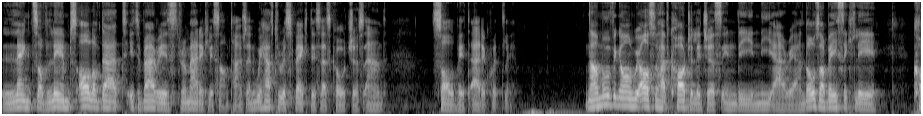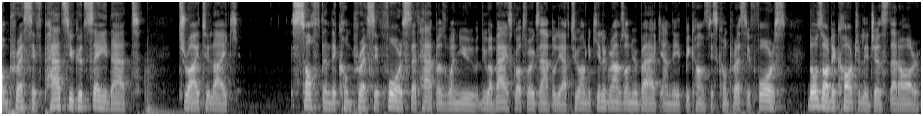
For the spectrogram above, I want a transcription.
lengths of limbs. All of that, it varies dramatically sometimes. And we have to respect this as coaches and solve it adequately. Now moving on, we also have cartilages in the knee area. And those are basically compressive pads, you could say, that try to like soften the compressive force that happens when you do a back squat for example. You have 200 kilograms on your back and it becomes this compressive force. Those are the cartilages that are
